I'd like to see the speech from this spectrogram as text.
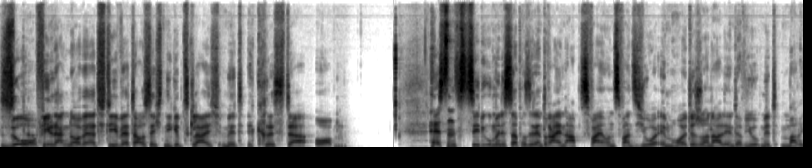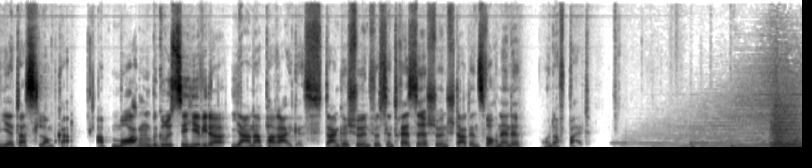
So, ja. vielen Dank, Norbert. Die Wetteraussichten gibt es gleich mit Christa Orben. Hessens CDU-Ministerpräsident Rhein ab 22 Uhr im Heute-Journal-Interview mit Marietta Slomka. Ab morgen begrüßt sie hier wieder Jana Pareiges. Danke schön fürs Interesse, schönen Start ins Wochenende und auf bald. thank you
